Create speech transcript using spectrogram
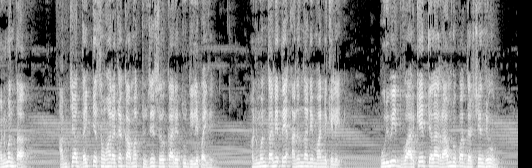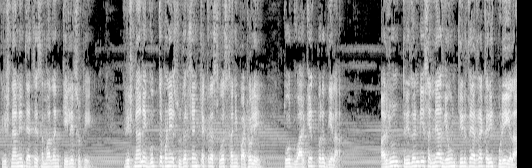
हनुमंता आमच्या दैत्य संहाराच्या कामात तुझे सहकार्य तू दिले पाहिजे. हनुमंताने ते आनंदाने मान्य केले. पूर्वी द्वारकेत त्याला रामरूपात दर्शन देऊन कृष्णाने त्याचे समाधान केलेच होते. कृष्णाने गुप्तपणे सुदर्शन चक्र स्वस्थानी पाठवले. तो द्वारकेत परत गेला. अर्जुन त्रिदंडी संन्यास घेऊन तीर्थयात्रा करीत पुढे गेला.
